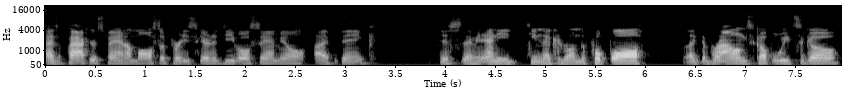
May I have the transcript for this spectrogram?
as a Packers fan, I'm also pretty scared of Deebo Samuel. I think this, I mean, any team that can run the football, like the Browns a couple weeks ago,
